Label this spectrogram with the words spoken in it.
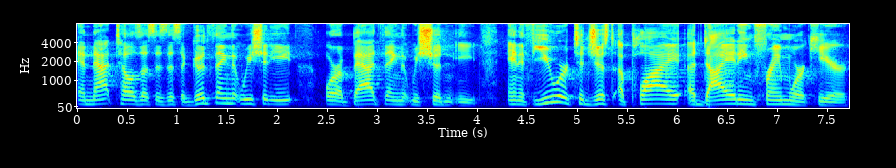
and that tells us is this a good thing that we should eat or a bad thing that we shouldn't eat. And if you were to just apply a dieting framework here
